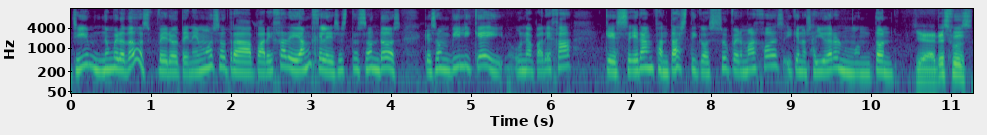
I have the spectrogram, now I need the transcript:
Jim número 2, pero tenemos otra pareja de ángeles, estos son dos, que son Bill y Kay, una pareja que eran fantásticos, súper majos y que nos ayudaron un montón. Yeah, this was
